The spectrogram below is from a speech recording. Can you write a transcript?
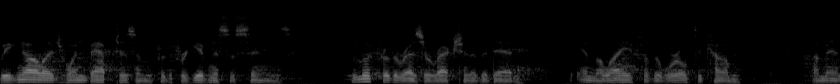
We acknowledge one baptism for the forgiveness of sins. We look for the resurrection of the dead and the life of the world to come. Amen.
